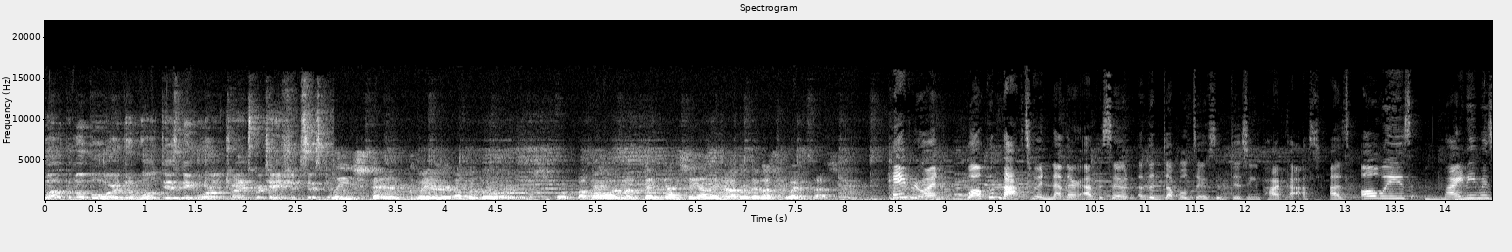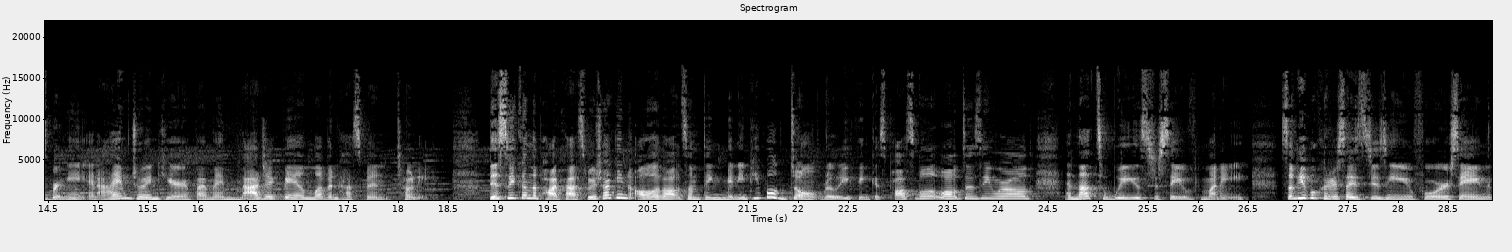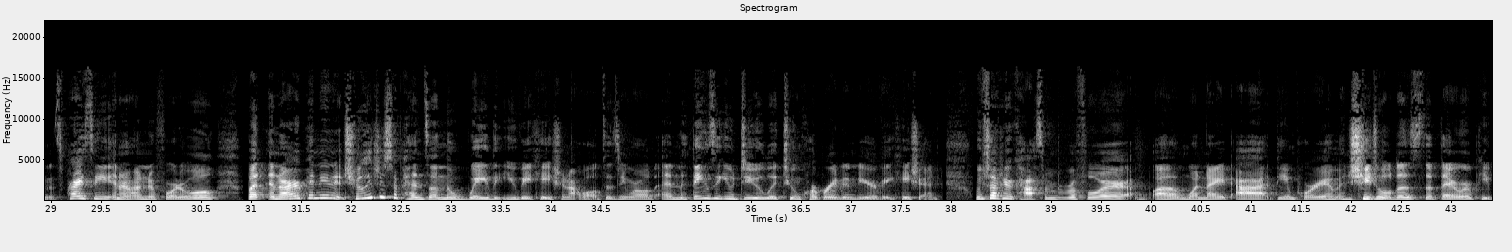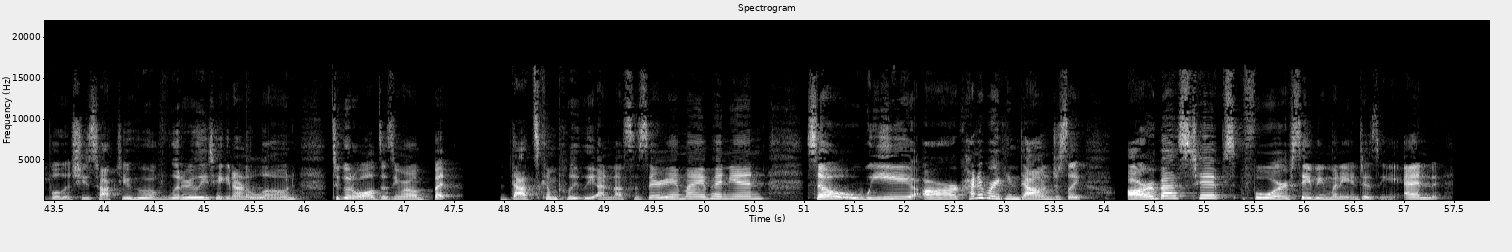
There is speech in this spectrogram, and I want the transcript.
Welcome aboard the Walt Disney World Transportation System. Please stand clear of the doors. Por favor, manténganse alejado de las puertas. Hey everyone, welcome back to another episode of the Double Dose of Disney podcast. As always, my name is Brittany and I am joined here by my magic band loving husband, Tony. This week on the podcast, we're talking all about something many people don't really think is possible at Walt Disney World, and that's ways to save money. Some people criticize Disney for saying that it's pricey and unaffordable, but in our opinion, it truly just depends on the way that you vacation at Walt Disney World and the things that you do like to incorporate into your vacation. We've talked to a cast member before um, one night at the Emporium, and she told us that there were people that she's talked to who have literally taken out a loan to go to Walt Disney World, but that's completely unnecessary in my opinion. So we are kind of breaking down just like our best tips for saving money at Disney. And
